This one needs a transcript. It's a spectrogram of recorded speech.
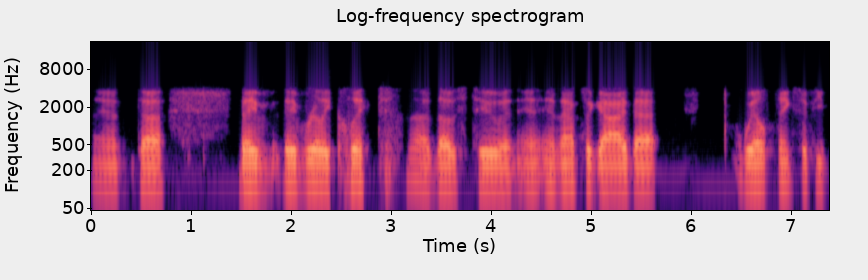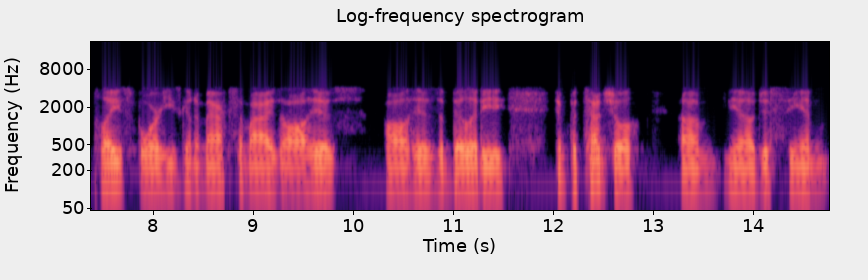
and uh, they've they've really clicked uh, those two, and, and and that's a guy that Will thinks if he plays for, he's going to maximize all his all his ability and potential. Um, you know, just seeing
